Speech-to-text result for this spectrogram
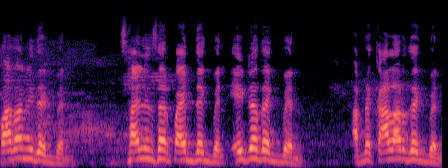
পাদানি দেখবেন সাইলেন্সার পাইপ দেখবেন এইটা দেখবেন আপনি কালার দেখবেন।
